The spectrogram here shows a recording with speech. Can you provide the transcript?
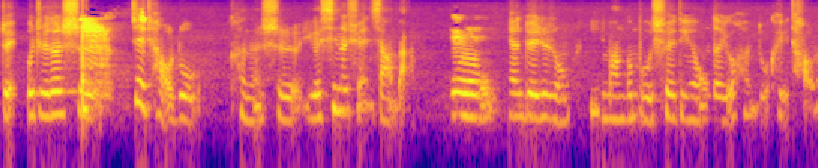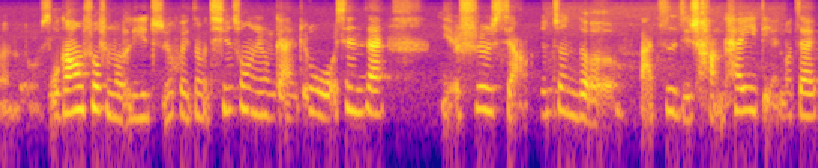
对我觉得是 这条路可能是一个新的选项吧。嗯面对这种迷茫跟不确定，我的有很多可以讨论的东西。我刚刚说什么离职会这么轻松的那种感觉，我现在也是想真正的把自己敞开一点，在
